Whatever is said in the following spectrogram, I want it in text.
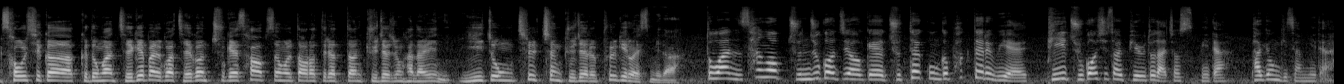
서울시가 그동안 재개발과 재건축의 사업성을 떨어뜨렸던 규제 중 하나인 2종 7층 규제를 풀기로 했습니다. 또한 상업 준주거 지역의 주택 공급 확대를 위해 비주거 시설 비율도 낮췄습니다. 박용 기자입니다.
